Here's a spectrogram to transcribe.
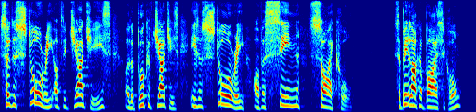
So, the story of the Judges, or the book of Judges, is a story of a sin cycle. It's a bit like a bicycle,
